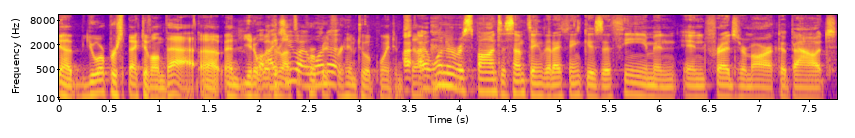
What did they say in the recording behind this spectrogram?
uh, your perspective on that, uh, and you know Well, whether or not it's I appropriate wanna- for him to appoint I, himself. I want to respond to something that I think is a theme in, in Fred's remark about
